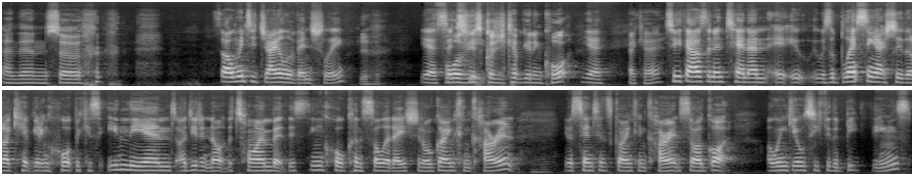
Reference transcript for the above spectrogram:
and then so So I went to jail eventually. yeah. Yeah. So for two- this because you kept getting caught. yeah. Okay. 2010 and it, it was a blessing actually that I kept getting caught because in the end I didn't know at the time but this thing called consolidation or going concurrent your sentence going concurrent so I got I went guilty for the big things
